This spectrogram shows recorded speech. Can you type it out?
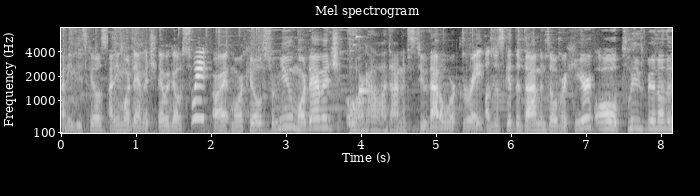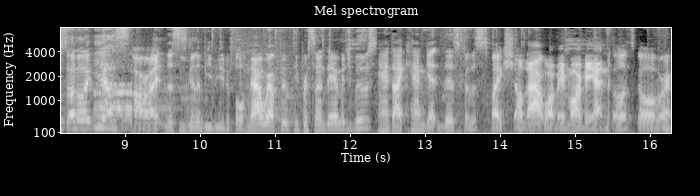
I need these kills. I need more damage. There we go. Sweet. All right, more kills kills from you, more damage. Oh, I got a lot of diamonds too. That'll work great. I'll just get the diamonds over here. Oh, please be another satellite. Yes. All right, this is gonna be beautiful. Now we're at 50% damage boost, and I can get this for the spike shell. That will be more bien. So let's go over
